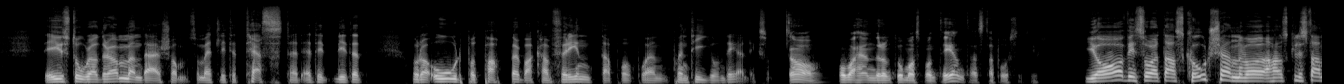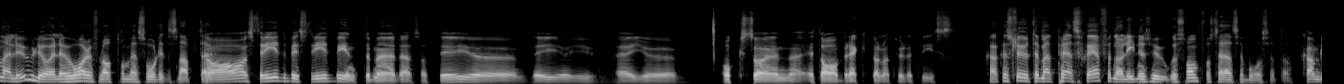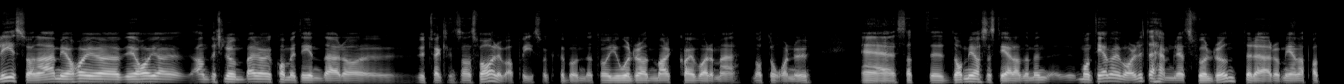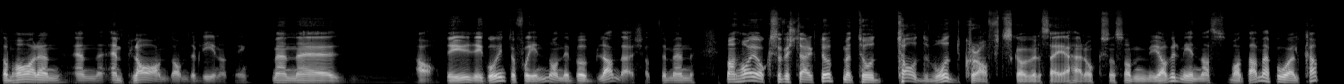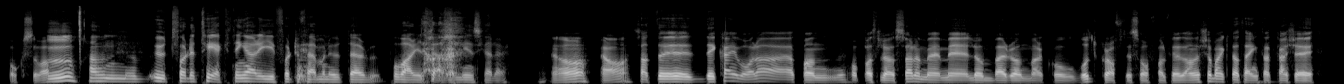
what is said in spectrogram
det är ju stora drömmen där som, som ett litet test. Ett, ett, litet, några ord på ett papper bara kan förinta på, på, en, på en tiondel. Liksom. Ja, och vad händer om Thomas Montén testar positivt? Ja, vi såg att ASS-coachen han skulle stanna i Luleå, eller hur var det för något om jag såg lite snabbt där? Ja, Stridby, Stridby inte med där, så det är ju, det är ju, är ju också en, ett avbräck då naturligtvis. Kanske slutar med att presschefen och Linus Hugosson får ställa sig i båset då? Kan bli så. Nej, men jag har ju, vi har ju, Anders Lundberg har ju kommit in där och eh, utvecklingsansvarig va, på ishockeyförbundet och Joel Rönnmark har ju varit med något år nu. Eh, så att, eh, de är assisterande. Men eh, Montén har ju varit lite hemlighetsfull runt det där och menar på att de har en, en, en plan om det blir någonting. Men eh, ja, det, ju, det, går inte att få in någon i bubblan där. Så att, men man har ju också förstärkt upp med Todd, Todd Woodcroft, ska vi väl säga här också, som jag vill minnas, var inte han med på World Cup också? Va? Mm, han utförde tekningar i 45 minuter på varje träning, minns jag där. Ja, ja, så att det, det, kan ju vara att man hoppas lösa det med, med Lundberg, Rönnmark och Woodcroft i så fall. För annars har man kunnat tänkt att kanske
